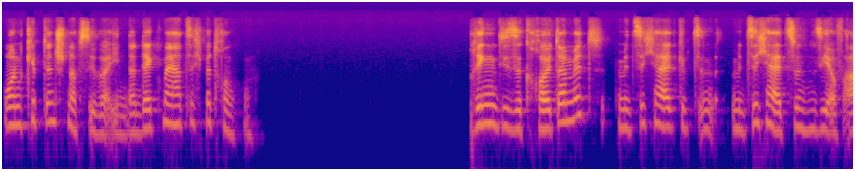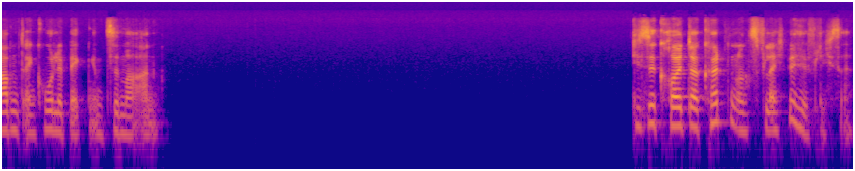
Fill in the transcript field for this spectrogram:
und kipp den Schnaps über ihn. Dann denkt man, er hat sich betrunken. Bringen diese Kräuter mit. Mit Sicherheit gibt's im, mit Sicherheit zünden sie auf Abend ein Kohlebecken im Zimmer an. Diese Kräuter könnten uns vielleicht behilflich sein.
